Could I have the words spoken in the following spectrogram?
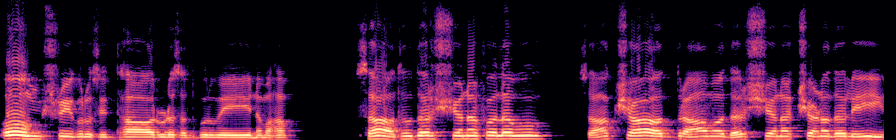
ಓಂ ಶ್ರೀ ಗುರು ಸಿದ್ಧಾರೂಢ ಸದ್ಗುರುವೇ ನಮಃ. ಸಾಧು ದರ್ಶನ ಫಲವು, ಸಾಕ್ಷಾತ್ ರಾಮ ದರ್ಶನ ಕ್ಷಣದಲ್ಲಿ,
